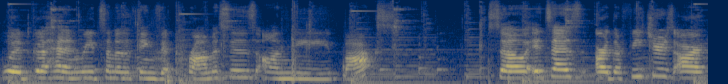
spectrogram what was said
would go ahead and read some of the things it promises on the box. So it says, are the features are,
